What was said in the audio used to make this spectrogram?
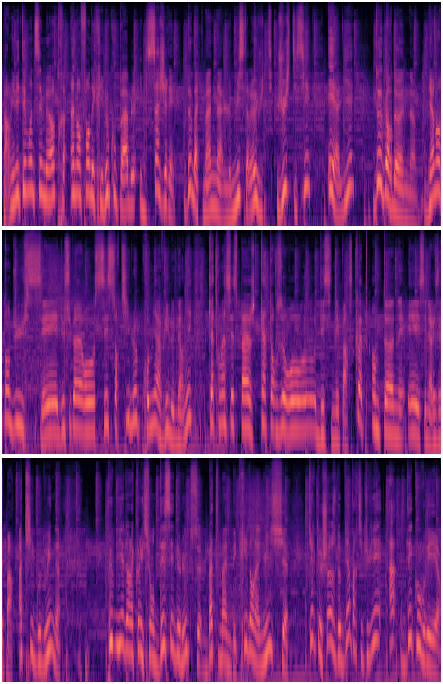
Parmi les témoins de ces meurtres, un enfant décrit le coupable, il s'agirait de Batman, le mystérieux justi- justicier et allié de Gordon. Bien entendu, c'est du super-héros, c'est sorti le 1er avril dernier, 96 pages, 14 euros, dessiné par Scott Hampton et scénarisé par Hachi Goodwin. Publié dans la collection DC Deluxe, Batman décrit dans la nuit, quelque chose de bien particulier à découvrir.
